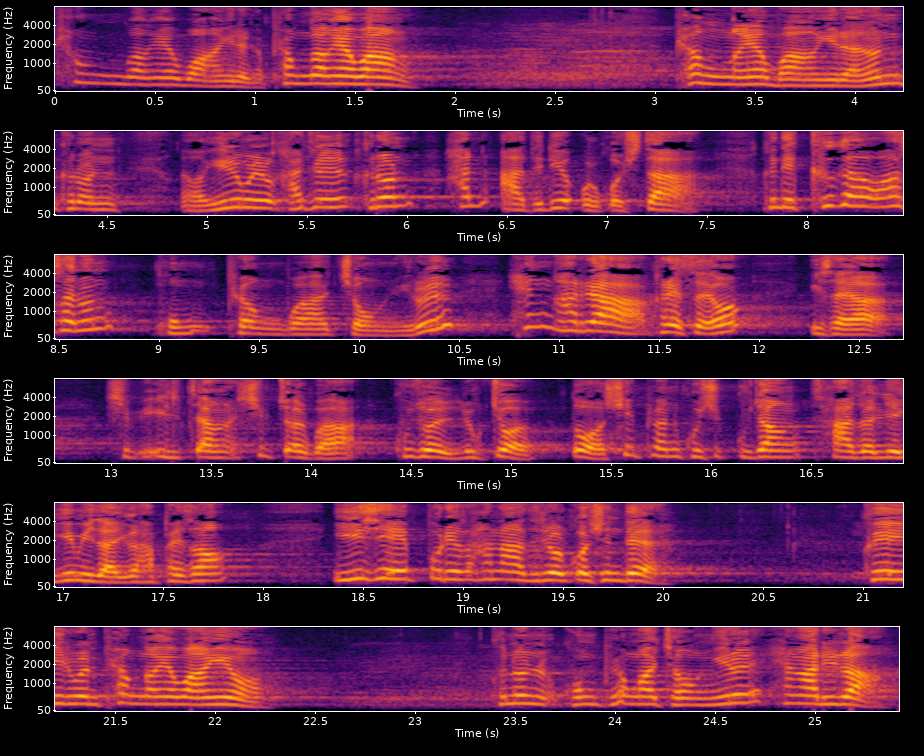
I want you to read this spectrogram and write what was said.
평강의 왕이라는 평강의 왕. 평강의 왕이라는 그런 어, 이름을 가질 그런 한 아들이 올 것이다. 근데 그가 와서는 공평과 정의를 행하라 그랬어요. 이사야 11장 10절과 9절, 6절 또 시편 99장 4절 얘기입니다. 이거 합해서 이세의 뿌리에서 한 아들이 올 것인데 그의 이름은 평강의 왕이요. 그는 공평과 정의를 행하리라.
